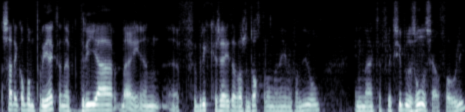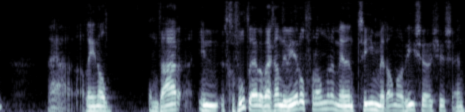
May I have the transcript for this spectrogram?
zat ik op een project en heb ik drie jaar bij een uh, fabriek gezeten. Dat was een dochteronderneming van Nuon. En die maakte flexibele zonnecelfolie. Nou ja, alleen al om daar in het gevoel te hebben, wij gaan de wereld veranderen met een team, met allemaal researchers. En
